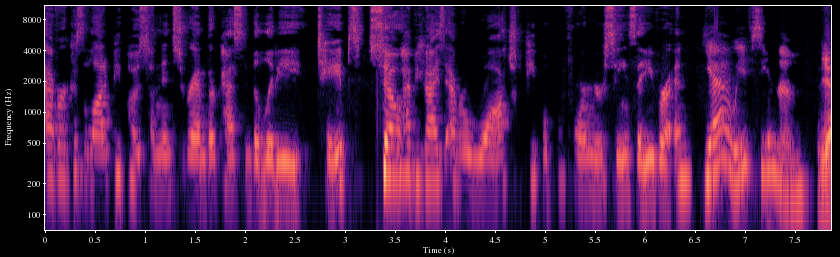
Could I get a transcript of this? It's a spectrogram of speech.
ever, because a lot of people post on Instagram their castability tapes. So have you guys ever watched people perform your scenes that you've written? Yeah, we've seen them. Yeah,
